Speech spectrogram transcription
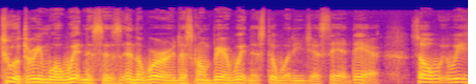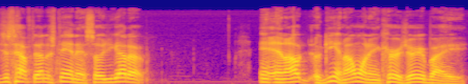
two or three more witnesses in the Word that's gonna bear witness to what He just said there. So we just have to understand that. So you gotta, and I, again, I want to encourage everybody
